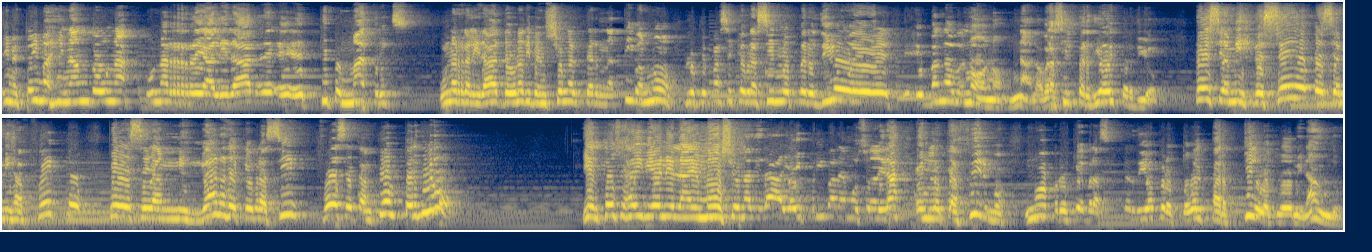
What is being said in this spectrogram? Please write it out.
y me estoy imaginando una, una realidad eh, tipo Matrix, una realidad de una dimensión alternativa. No, lo que pasa es que Brasil no perdió, van a, no, no, nada, Brasil perdió y perdió. Pese a mis deseos, pese a mis afectos, pese a mis ganas de que Brasil fuese campeón, perdió. Y entonces ahí viene la emocionalidad y ahí priva la emocionalidad en lo que afirmo. No, pero es que Brasil perdió, pero todo el partido lo estuvo dominando.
